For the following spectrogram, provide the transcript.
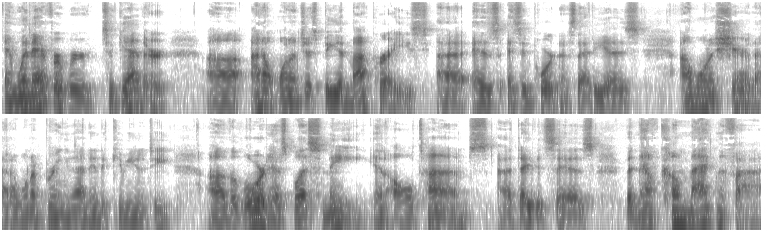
And whenever we're together, uh, I don't want to just be in my praise, uh, as as important as that is. I want to share that. I want to bring that into community. Uh, the Lord has blessed me in all times, uh, David says, but now come magnify,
